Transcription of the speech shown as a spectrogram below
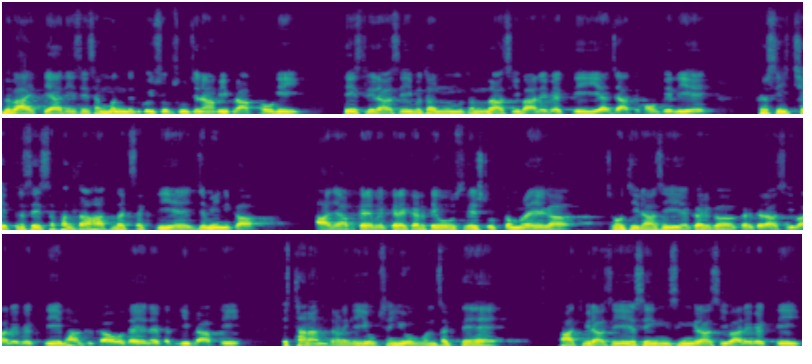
विवाह इत्यादि से संबंधित कोई शुभ सूचना भी प्राप्त होगी। तीसरी राशि, मिथुन मिथुन राशि वाले व्यक्ति या जातकों के लिए कृषि क्षेत्र से सफलता हाथ लग सकती है। ज़मीन का आज आप क्रय विक्रय करते हो, श्रेष्ठ उत्तम रहेगा। चौथी राशि है कर्क कर्क राशि वाले व्यक्ति भाग्य का उदय, नए पद की प्राप्ति, स्थानांतरण के योग संयोग बन सकते हैं। पांचवी राशि है सिंह सिंह राशि वाले व्यक्ति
